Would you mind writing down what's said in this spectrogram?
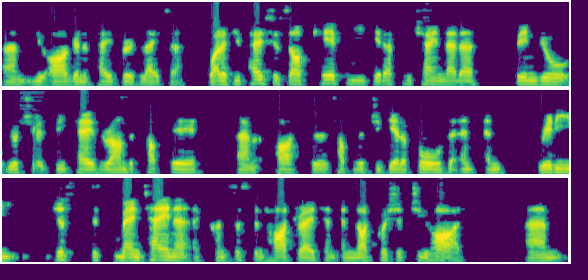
um, you are going to pay for it later. While if you pace yourself carefully, get up the chain ladder, spend your your two or three k's around the top there, um, past the top of the Tugela Falls, and and really just, just maintain a, a consistent heart rate and, and not push it too hard um,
